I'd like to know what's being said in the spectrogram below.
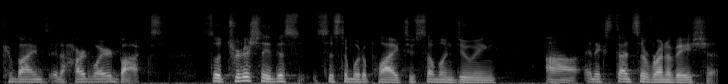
combines in a hardwired box. So traditionally this system would apply to someone doing uh, an extensive renovation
